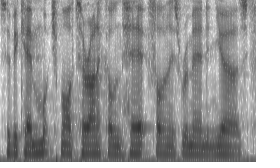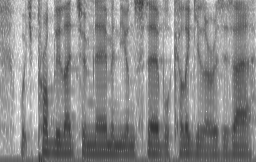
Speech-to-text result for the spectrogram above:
So he became much more tyrannical and hateful in his remaining years, which probably led to him naming the unstable Caligula as his heir.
